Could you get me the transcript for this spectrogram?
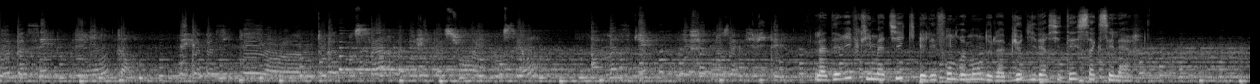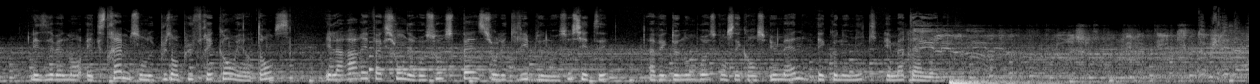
dépasser les limites des capacités euh, de l'atmosphère, de la végétation et l'océan à masquer l'effet de nos activités. La dérive climatique et l'effondrement de la biodiversité s'accélèrent. Les événements extrêmes sont de plus en plus fréquents et intenses, et la raréfaction des ressources pèse sur l'équilibre de nos sociétés, avec de nombreuses conséquences humaines, économiques et matérielles. Depuis les années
